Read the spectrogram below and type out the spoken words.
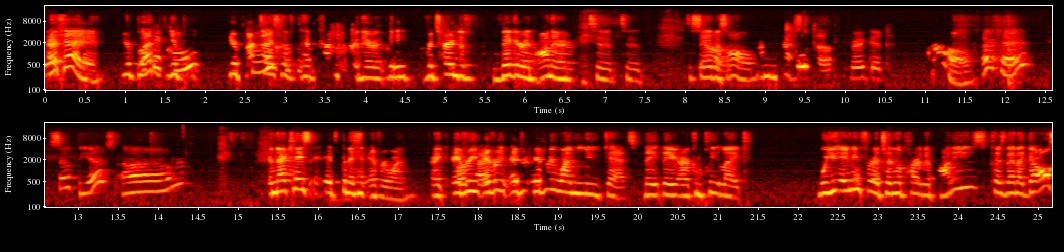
that's. Okay, your blood, Okay, your cool. your blood dice have, have come through. They're, they returned of vigor and honor to to to save us all. I'm impressed. Water. Very good. Oh, okay. So be it. Um, in that case, it's gonna hit everyone. Like every Okay. every every everyone you get, they they are complete. Like, were you aiming for a general part of their bodies? Because they're like they're all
